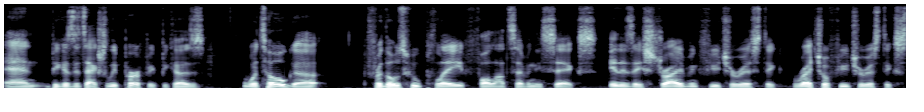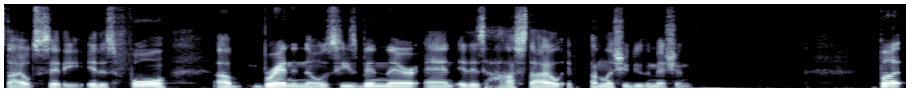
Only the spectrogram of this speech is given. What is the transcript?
And because it's actually perfect because watoga for those who play fallout 76 it is a striving futuristic retro futuristic styled city it is full uh, Branden knows he's been there and it is hostile if, unless you do the mission but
